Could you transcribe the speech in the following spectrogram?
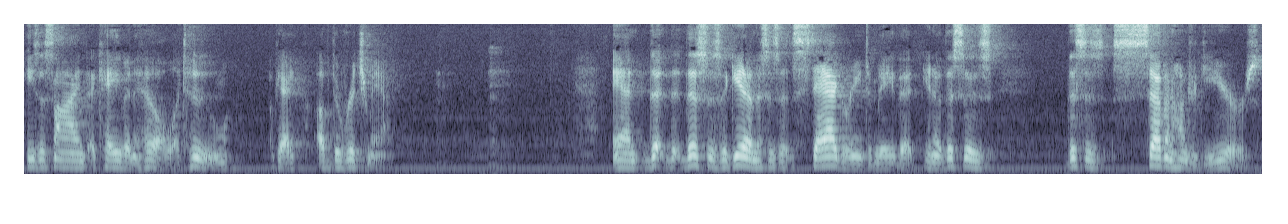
He's assigned a cave in a hill, a tomb, okay, of the rich man. And th- th- this is again, this is staggering to me that you know this is this is 700 years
